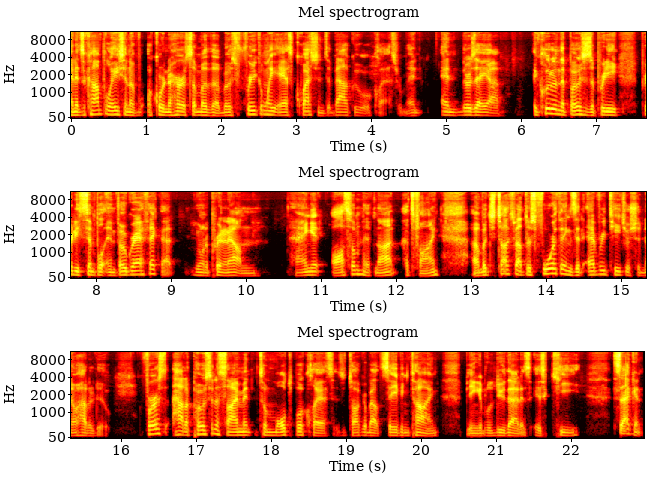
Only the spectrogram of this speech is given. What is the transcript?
and it's a compilation of, according to her, some of the most frequently asked questions about Google Classroom. And and there's a uh, included in the post is a pretty pretty simple infographic that you want to print it out and hang it. Awesome. If not, that's fine. Um, but she talks about there's four things that every teacher should know how to do. First, how to post an assignment to multiple classes. You talk about saving time. Being able to do that is, is key. Second,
